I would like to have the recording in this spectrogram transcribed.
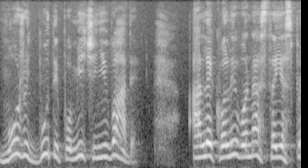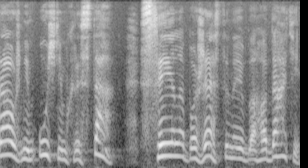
можуть бути помічені вади. Але коли вона стає справжнім учнем Христа, сила Божественної благодаті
